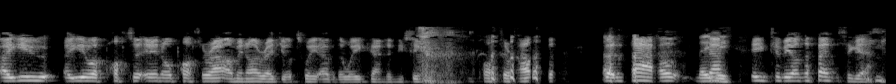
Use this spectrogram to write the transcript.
are you are you a Potter in or Potter out? I mean, I read your tweet over the weekend and you seem Potter out. But but now, Maybe. now you seem to be on the fence again.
